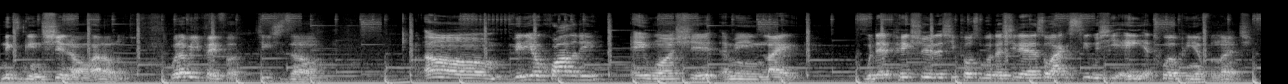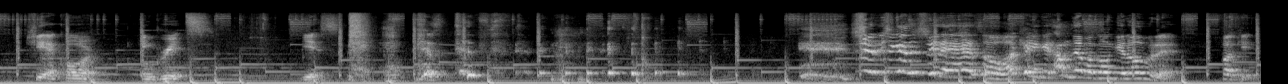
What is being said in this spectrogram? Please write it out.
niggas getting shit on. I don't know. Whatever you pay for, teach his own. Um, video quality, A1 shit. I mean, like, with that picture that she posted with that shit asshole, I can see what she ate at 12 p.m. for lunch. She had corn and grits. Yes. Yes. shit, she got a shit asshole. I can't get. I'm never gonna get over that. Fuck it.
